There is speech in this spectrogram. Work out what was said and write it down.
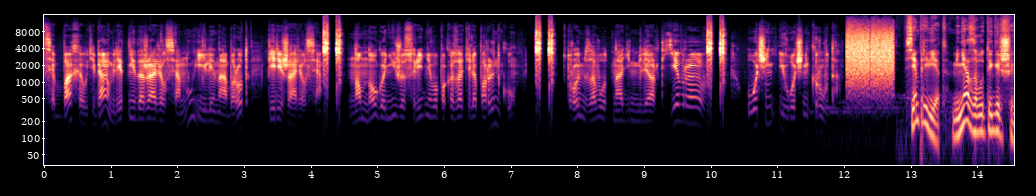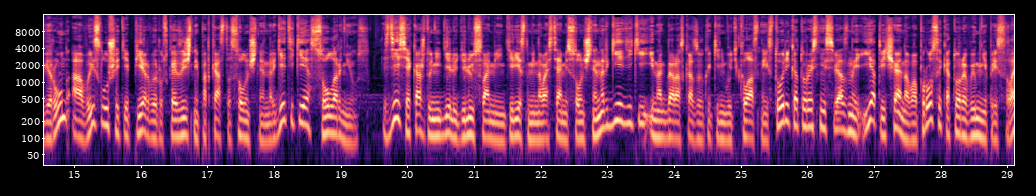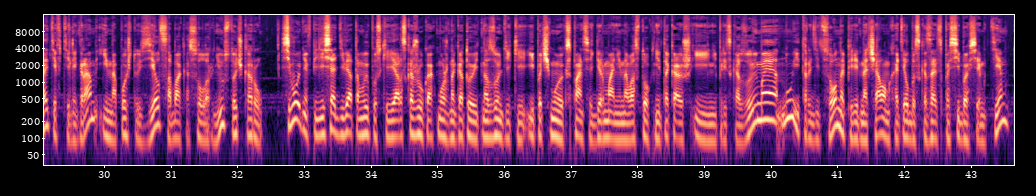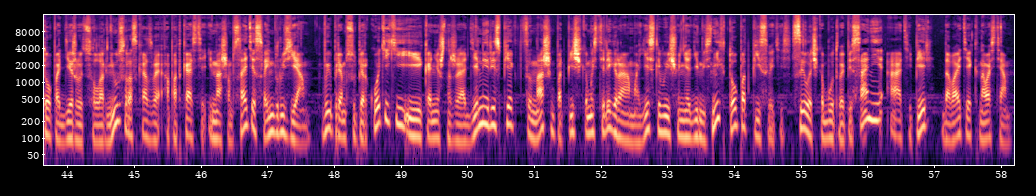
зазевался, бах, и у тебя омлет не дожарился, ну или наоборот, пережарился. Намного ниже среднего показателя по рынку. Строим завод на 1 миллиард евро. Очень и очень круто. Всем привет! Меня зовут Игорь Шеверун, а вы слушаете первый русскоязычный подкаст о солнечной энергетике Solar News. Здесь я каждую неделю делюсь с вами интересными новостями солнечной энергетики, иногда рассказываю какие-нибудь классные истории, которые с ней связаны, и отвечаю на вопросы, которые вы мне присылаете в Телеграм и на почту zelsobakasolarnews.ru. Сегодня в 59-м выпуске я расскажу, как можно готовить на зонтике и почему экспансия Германии на восток не такая уж и непредсказуемая. Ну и традиционно перед началом хотел бы сказать спасибо всем тем, кто поддерживает Solar News, рассказывая о подкасте и нашем сайте своим друзьям. Вы прям супер котики и, конечно же, отдельный респект нашим подписчикам из Телеграма. Если вы еще не один из них, то подписывайтесь. Ссылочка будет в описании, а теперь давайте к новостям.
